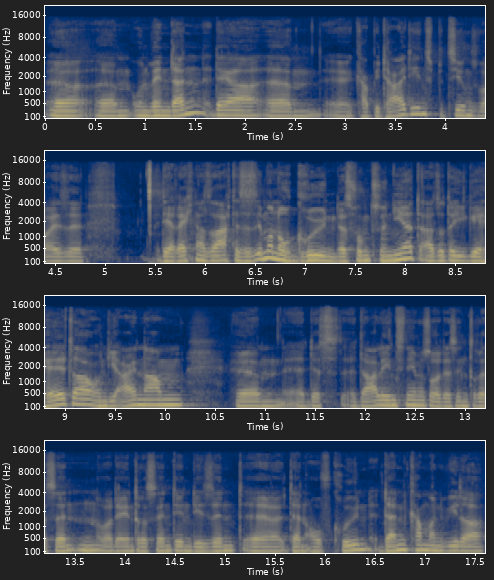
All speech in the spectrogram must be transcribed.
Äh, ähm, und wenn dann der ähm, äh, Kapitaldienst beziehungsweise der Rechner sagt, es ist immer noch grün, das funktioniert, also die Gehälter und die Einnahmen ähm, des Darlehensnehmers oder des Interessenten oder der Interessentin, die sind äh, dann auf grün. Dann kann man wieder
